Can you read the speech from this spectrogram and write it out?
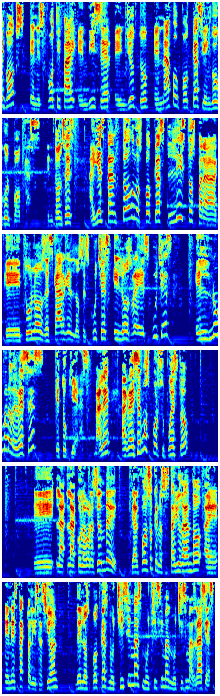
iBox, en Spotify, en Deezer, en YouTube, en Apple Podcast y en Google Podcast. Entonces, ahí están todos los podcasts listos para que tú los descargues, los escuches y los reescuches el número de veces tú quieras, ¿vale? Agradecemos, por supuesto, eh, la, la colaboración de, de Alfonso que nos está ayudando eh, en esta actualización de los podcasts. Muchísimas, muchísimas, muchísimas gracias.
